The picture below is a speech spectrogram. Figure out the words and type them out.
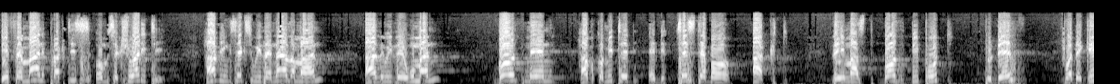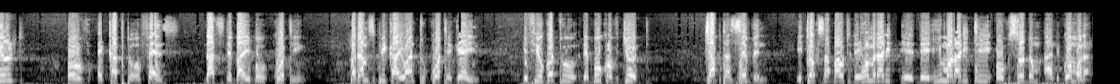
If a man practices homosexuality, having sex with another man and with a woman, both men have committed a detestable act. They must both be put to death for the guilt of a capital offense. That's the Bible quoting. Madam Speaker, I want to quote again. If you go to the book of Jude, chapter 7, it talks about the immorality, the immorality of Sodom and Gomorrah.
